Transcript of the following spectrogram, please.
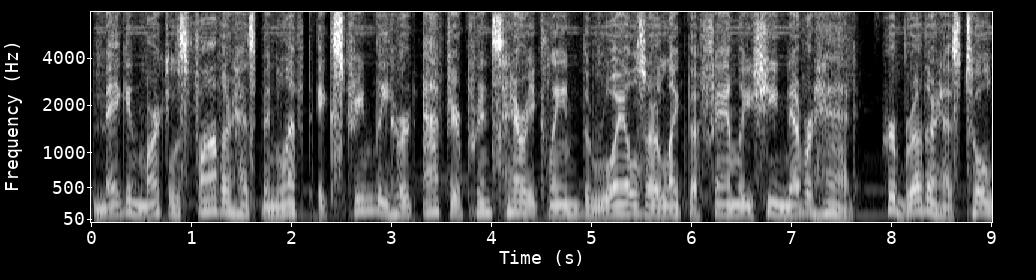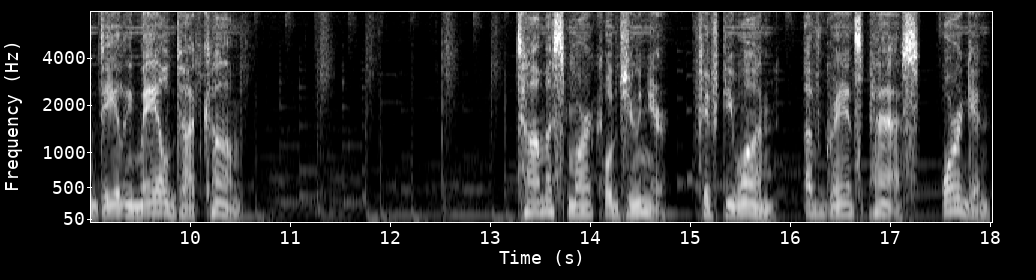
Meghan Markle's father has been left extremely hurt after Prince Harry claimed the royals are like the family she never had, her brother has told DailyMail.com. Thomas Markle Jr., 51, of Grants Pass, Oregon,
